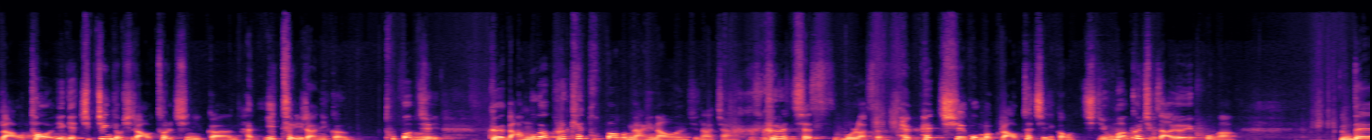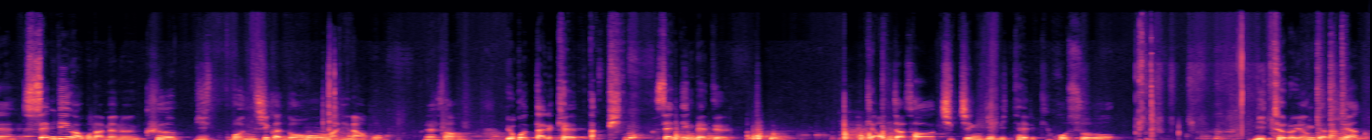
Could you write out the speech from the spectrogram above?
라우터 이게 집진기 없이 라우터를 치니까 한 이틀 일하니까 톱밥이 그 나무가 그렇게 톱밥이 많이 나오는지 나 진짜 그렇지 몰랐어요. 대패 치고 막 라우터 치니까 막 요만큼씩 쌓여 있고 막. 근데 샌딩하고 나면은 그 미- 먼지가 너무 많이 나고. 그래서 요건 딱 이렇게 딱 피- 샌딩 베드. 이렇게 얹어서 집진기 밑에 이렇게 호수 밑으로 연결하면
